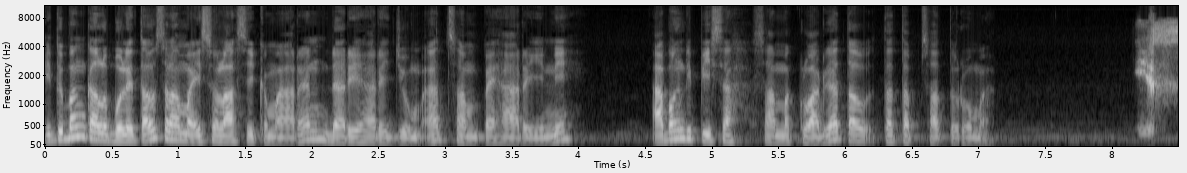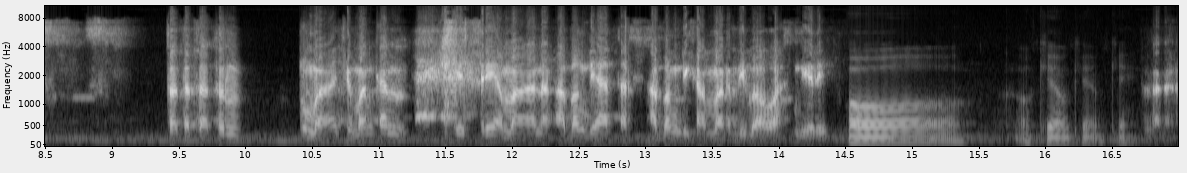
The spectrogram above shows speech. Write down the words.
itu bang kalau boleh tahu selama isolasi kemarin dari hari Jumat sampai hari ini, abang dipisah sama keluarga atau tetap satu rumah? Yes. Tetap satu rumah, cuman kan istri sama anak abang di atas, abang di kamar di bawah sendiri. Oh, oke oke oke. Nah,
